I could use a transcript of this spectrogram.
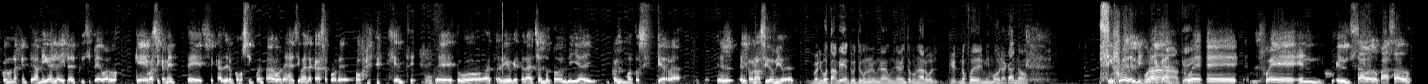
con una gente amiga en la isla del Príncipe Eduardo, que básicamente se cayeron como 50 árboles encima de la casa, pobre, pobre gente. Eh, estuvo, ha tenido que estar echando todo el día y con el motosierra, el, el conocido mío de allá. Bueno, y vos también tuviste un, una- un evento con un árbol que no fue del mismo huracán, ¿no? Sí fue del mismo Ah, huracán. ok. Fue, eh, fue el, el sábado pasado.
